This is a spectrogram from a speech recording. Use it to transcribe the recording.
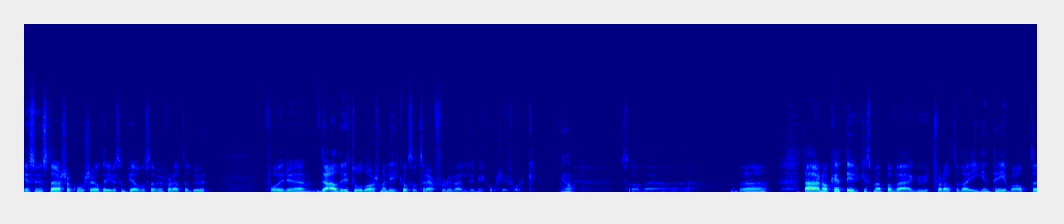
jeg syns det er så koselig å drive som pianostemmer, fordi at du får eh, Det er aldri to dager som er like, og så treffer du veldig mye koselige folk. ja. Så det Men det, det er nok et yrke som er på vei ut, for at det er ingen private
